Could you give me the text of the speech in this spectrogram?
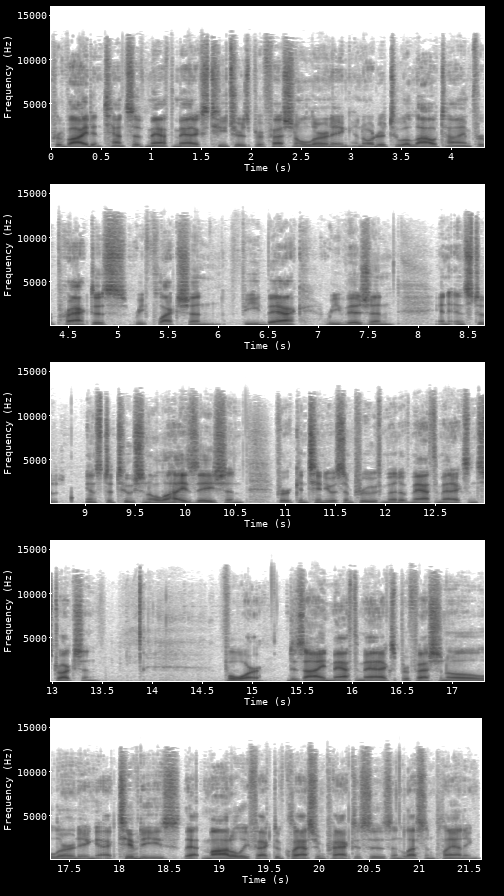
Provide intensive mathematics teachers professional learning in order to allow time for practice, reflection, feedback, revision, and institu- institutionalization for continuous improvement of mathematics instruction. Four, design mathematics professional learning activities that model effective classroom practices and lesson planning.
